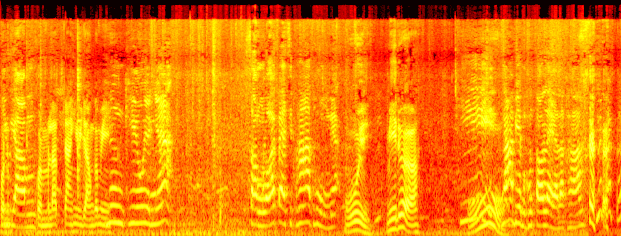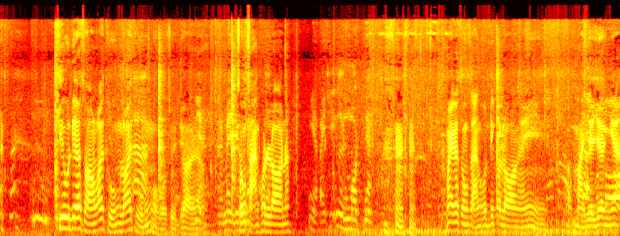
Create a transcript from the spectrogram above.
คนหิ้วยำคนมารับจ้างหิ้วยำก็มีหนึ่งคิวอย่างเงี้ย สองร้อยแปดสิบห้าถุงเนี่ย อุ้ย มีด้วยเหรอ ที่โอ้ หน้าเบียร์เหมือนคนตอแหลละคะ คิวเดียวสองร้อยถุงร้อยถุงโอ้โห สุดยอดเลยเนี่ยนะเห็นไหมสงสารคนรอนะ เนี่ยไปที่อื่นหมดเนี่ย ไม่ก็สงสารคนที่เขารอไงมาเยอะๆอย่างเงี้ย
